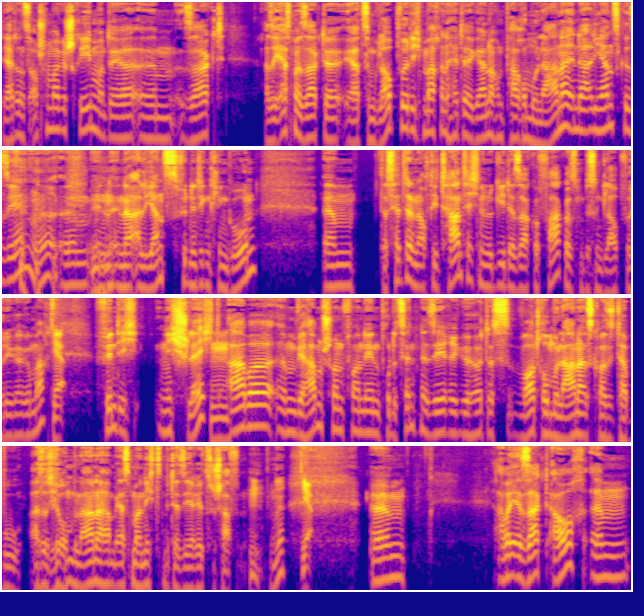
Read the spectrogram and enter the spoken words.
Der hat uns auch schon mal geschrieben und der ähm, sagt, also erstmal sagt er, ja, zum glaubwürdig machen hätte er gerne noch ein paar Romulaner in der Allianz gesehen, ne? ähm, in, in der Allianz für den Klingonen. Ähm, das hätte dann auch die Tarntechnologie der Sarkophagus ein bisschen glaubwürdiger gemacht. Ja. Finde ich nicht schlecht, aber ähm, wir haben schon von den Produzenten der Serie gehört, das Wort Romulaner ist quasi tabu. Also die Romulaner haben erstmal nichts mit der Serie zu schaffen. Ne? Ja. Ähm, aber er sagt auch, ähm,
